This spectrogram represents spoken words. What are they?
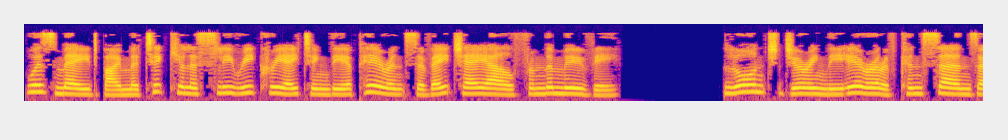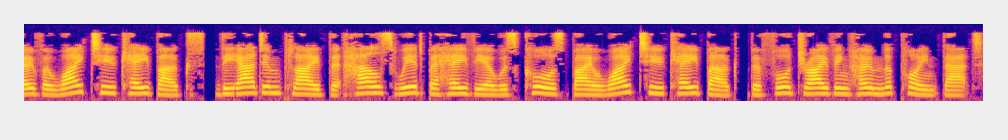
was made by meticulously recreating the appearance of HAL from the movie. Launched during the era of concerns over Y2K bugs, the ad implied that HAL's weird behavior was caused by a Y2K bug, before driving home the point that,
